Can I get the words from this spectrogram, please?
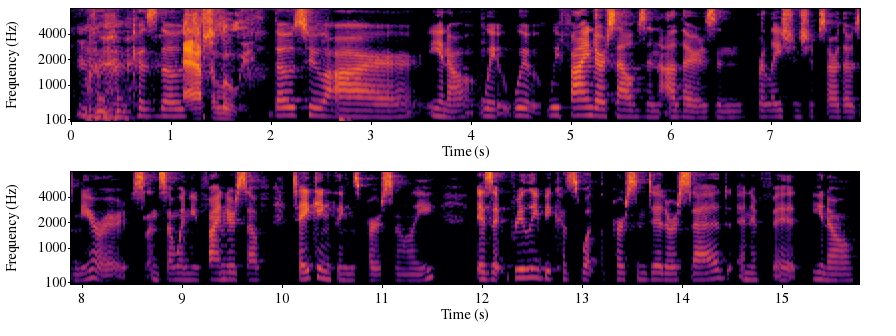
Because mm-hmm. those absolutely those who are, you know, we, we we find ourselves in others, and relationships are those mirrors. And so when you find yourself taking things personally, is it really because what the person did or said? And if it, you know,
